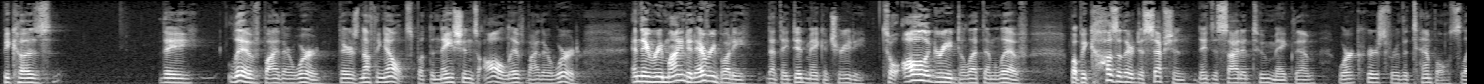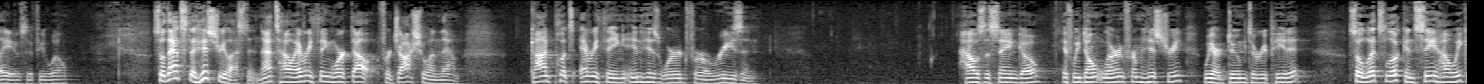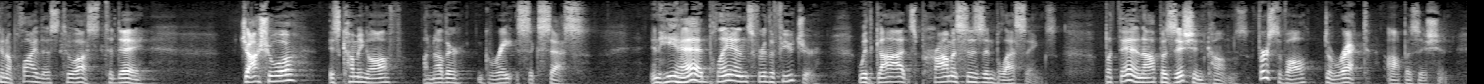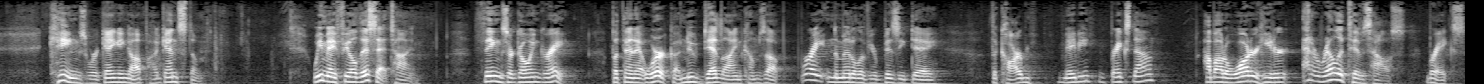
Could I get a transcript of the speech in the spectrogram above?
because they live by their word. There's nothing else, but the nations all lived by their word. And they reminded everybody that they did make a treaty. So all agreed to let them live. But because of their deception, they decided to make them workers for the temple, slaves, if you will. So that's the history lesson. That's how everything worked out for Joshua and them. God puts everything in His Word for a reason. How's the saying go? If we don't learn from history, we are doomed to repeat it. So let's look and see how we can apply this to us today. Joshua is coming off another great success. And he had plans for the future with God's promises and blessings. But then opposition comes. First of all, direct opposition. Kings were ganging up against them. We may feel this at time. Things are going great, but then at work a new deadline comes up right in the middle of your busy day. The car maybe breaks down. How about a water heater at a relative's house breaks?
